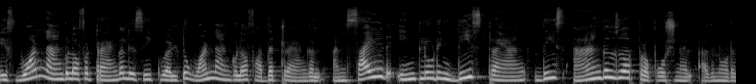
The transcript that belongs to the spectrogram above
if one angle of a triangle is equal to one angle of other triangle and side including these triang these angles are proportional அதனோட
